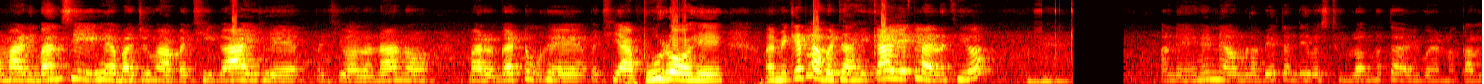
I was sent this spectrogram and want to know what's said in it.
અમારી બંસી હે, બાજુમાં પછી ગાય છે પછી ઓલો નાનો, મારો ગટુ છે પછી આ ભૂરો છે અમે કેટલા બધા છે કાંઈ એકલા નથી હો. અને હેને હમણાં બે ત્રણ દિવસથી બ્લોગ નહોતા આવ્યો એનો કાલ,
